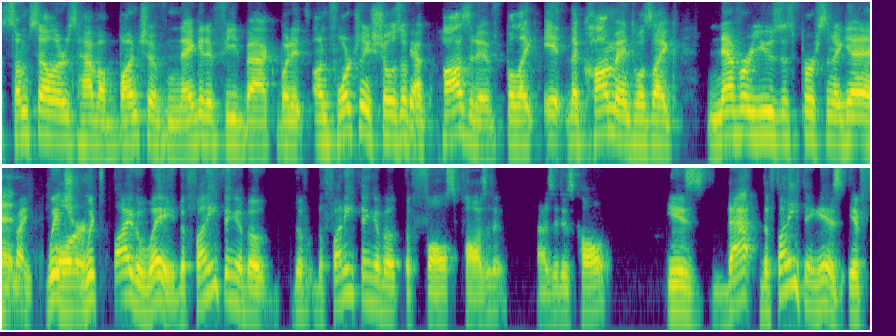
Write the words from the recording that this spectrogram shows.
some sellers have a bunch of negative feedback, but it unfortunately shows up yeah. as positive. But like it, the comment was like, "Never use this person again." Right. Which, or, which, by the way, the funny thing about the the funny thing about the false positive, as it is called, is that the funny thing is if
